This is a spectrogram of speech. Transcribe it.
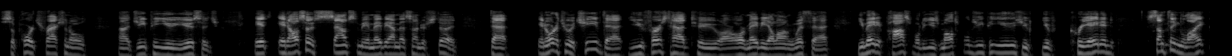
supports fractional uh, GPU usage. It it also sounds to me, and maybe I misunderstood, that in order to achieve that, you first had to, or, or maybe along with that, you made it possible to use multiple GPUs. You've you've created something like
